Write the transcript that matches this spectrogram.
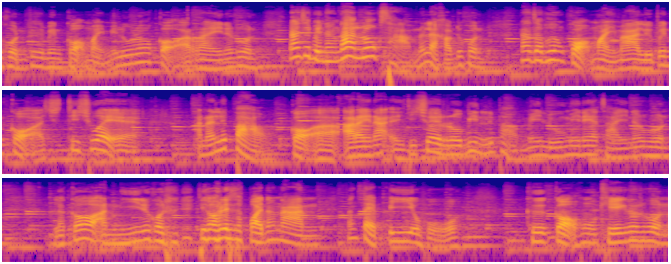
ทุกคนก็จะเป็นเกาะใหม่ไม่รู้นะว่าเกาะอะไรนะทุกคนน่าจะเป็นทางด้านโลกสามนั่นแหละครับ ทุกคนน่าจะเพิ่มเกาะใหม่มาหรือเป็นเกาะที่ช่วยเอออันนั้นหรือเปล่าเกาะอะไรนะที่ช่วยโรบินหรือเปล่าไม่รู้ไม่แน่ใจนะทุกคน แล้วก็อันนี้ทุกคนที่เขาได้สปอยตั้งนาน ตั้งแต่ปีโอ้โหคือเกาะโฮเค้กนะทุกคน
